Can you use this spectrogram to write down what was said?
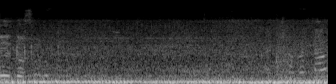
ये दो सौ रुपये अच्छा बताओ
